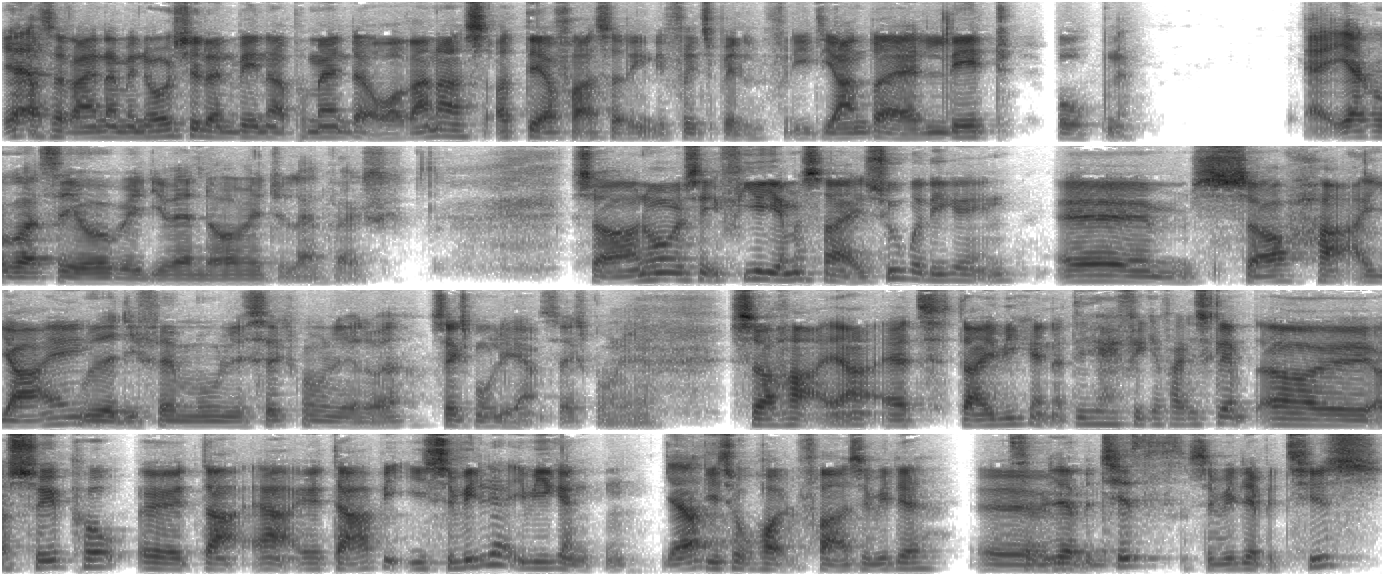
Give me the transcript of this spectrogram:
Ja. Og så regner jeg med, at Nordsjælland vinder på mandag over Randers. Og derfra så er det egentlig frit spil. Fordi de andre er lidt åbne. Ja, jeg kunne godt se OB, de vandt over Midtjylland faktisk. Så nu må vi se fire hjemmesejre i Superligaen. Øhm, så har jeg... Ud af de fem mulige, seks mulige, eller hvad? Seks mulige, ja. Seks mulige, ja. Så har jeg, at der er i weekenden, og det fik jeg faktisk glemt at, øh, at søge på, øh, der er øh, derby i Sevilla i weekenden. Ja. De to hold fra Sevilla. Øh, Sevilla Betis. Sevilla Betis.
